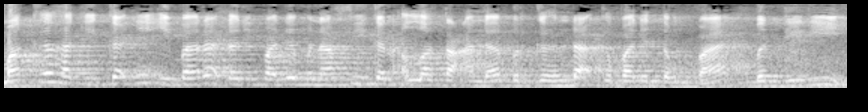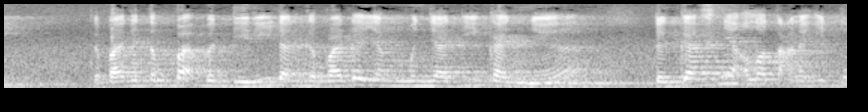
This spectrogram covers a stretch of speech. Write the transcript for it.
Maka hakikatnya ibarat daripada menafikan Allah Ta'ala berkehendak kepada tempat berdiri kepada tempat berdiri dan kepada yang menjadikannya tegasnya Allah Taala itu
